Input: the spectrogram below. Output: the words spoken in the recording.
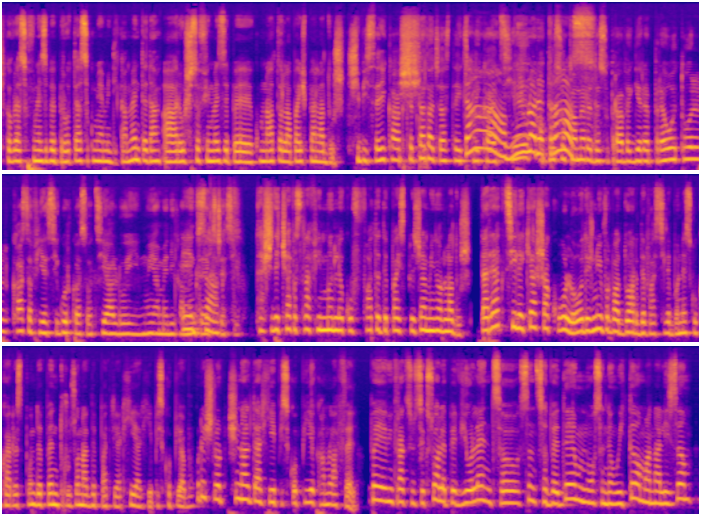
și că vrea să o filmeze pe preoteasă cum ia medicamente, dar a reușit să o filmeze pe cumnată la 14 ani la duș. Și biserica a acceptat și... această explicație, da, nu l-a retras. a pus o cameră de supraveghere preotul ca să fie sigur că soția lui nu ia medicamente exact. excesiv. Dar și de ce a păstrat filmările cu o fată de 14 ani minor la duș? Dar reacțiile chiar și acolo, deci nu e vorba doar de Vasile Bănescu care răspunde pentru zona de patriarhie Arhiepiscopia Bucureștilor și în alte arhiepiscopie cam la fel. Pe infracțiuni sexuale, pe violență, sunt să vedem, o să ne uităm, analizăm.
